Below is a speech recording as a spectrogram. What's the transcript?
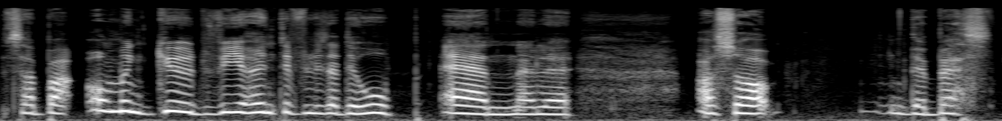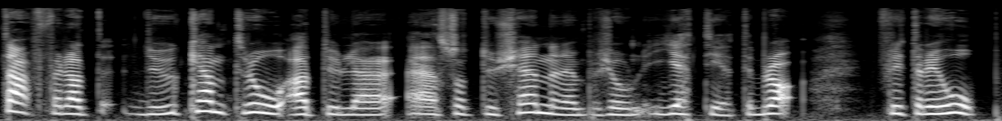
så här bara, åh men gud vi har inte flyttat ihop än eller alltså det bästa för att du kan tro att du, lär, alltså att du känner en person jätte, jättebra. Flyttar ihop,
